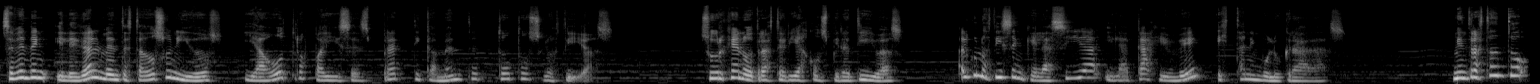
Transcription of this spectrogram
se venden ilegalmente a Estados Unidos y a otros países prácticamente todos los días. Surgen otras teorías conspirativas. Algunos dicen que la CIA y la KGB están involucradas. Mientras tanto,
